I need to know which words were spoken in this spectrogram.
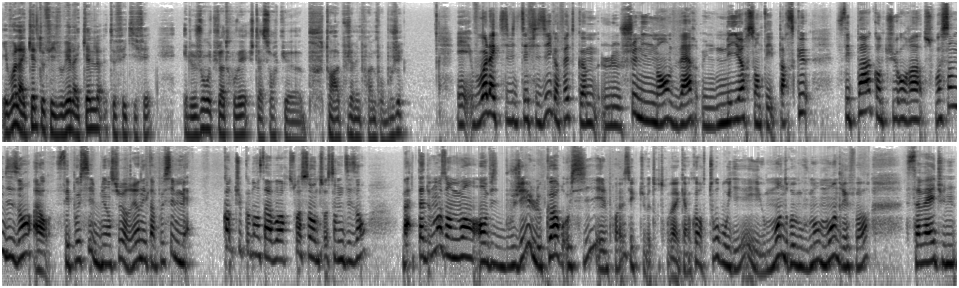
et vois laquelle te fait vibrer, laquelle te fait kiffer. Et le jour où tu l'as trouvé, je t'assure que tu n'auras plus jamais de problème pour bouger. Et vois l'activité physique en fait comme le cheminement vers une meilleure santé. Parce que c'est pas quand tu auras 70 ans, alors c'est possible bien sûr, rien n'est impossible, mais quand tu commences à avoir 60, 70 ans, bah, tu as de moins en moins envie de bouger, le corps aussi, et le problème c'est que tu vas te retrouver avec un corps tout rouillé, et au moindre mouvement, moindre effort, ça va être une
